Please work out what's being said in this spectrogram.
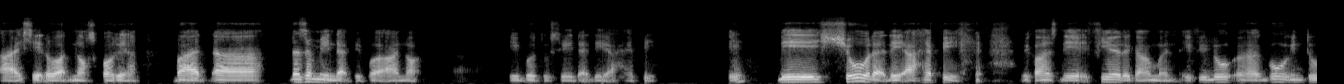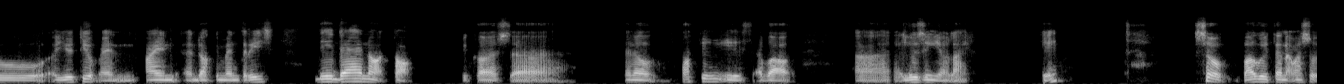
I said about North Korea, but uh, doesn't mean that people are not uh, able to say that they are happy. Okay, they show that they are happy because they fear the government. If you look, uh, go into YouTube and find documentaries, they dare not talk because you know talking is about losing your life. Okay. So, baru kita nak masuk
